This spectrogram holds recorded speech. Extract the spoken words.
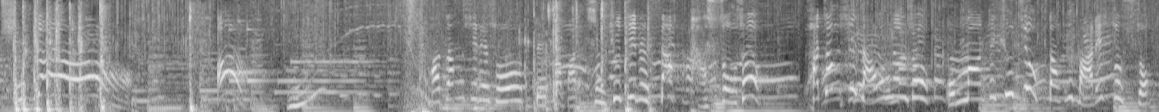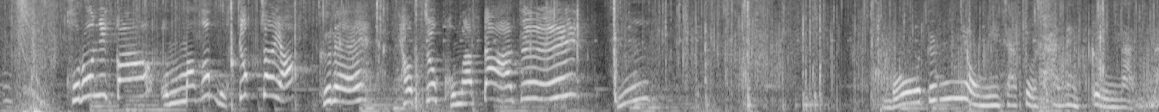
진짜야. 아! 음? 화장실에서 내가 마침 휴지를 딱 다 써서 화장실 나오면서 엄마한테 휴지 없다고 말했었어. 그러니까 엄마가 목격자야. 그래. 협조 고맙다 아들. 응? 모든 용의자 조사는 끝났다.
